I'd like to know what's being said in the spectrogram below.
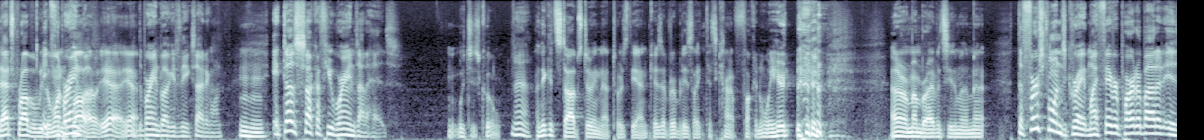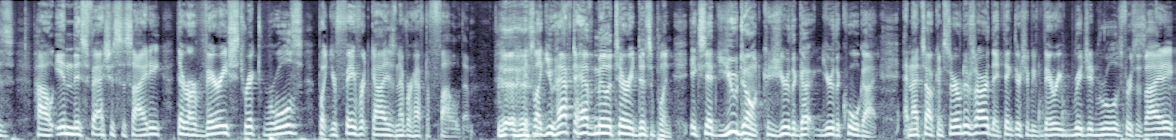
that's probably the one to brain follow. bug. Yeah, yeah. The brain bug is the exciting one. hmm It does suck a few brains out of heads. Which is cool. Yeah. I think it stops doing that towards the end because everybody's like, "That's kind of fucking weird." I don't remember. I haven't seen him in a minute. The first one's great. My favorite part about it is how in this fascist society there are very strict rules, but your favorite guys never have to follow them. it's like you have to have military discipline, except you don't because you're the guy, you're the cool guy, and that's how conservatives are. They think there should be very rigid rules for society,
